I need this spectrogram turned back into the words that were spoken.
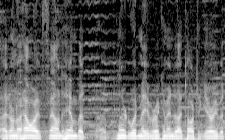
I don't know how I found him, but Leonard Wood may have recommended I talk to Gary. But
